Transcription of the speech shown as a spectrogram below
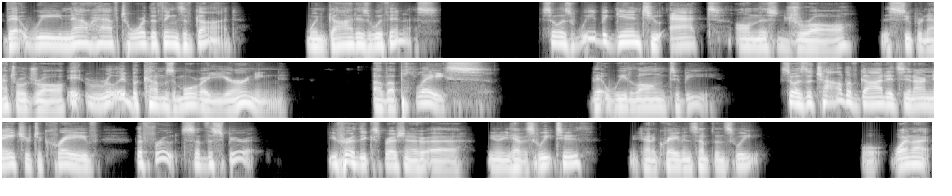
that we now have toward the things of God when God is within us. So as we begin to act on this draw, this supernatural draw, it really becomes more of a yearning of a place that we long to be. So as a child of God, it's in our nature to crave the fruits of the Spirit. You've heard the expression uh, you know, you have a sweet tooth, you're kind of craving something sweet. Well, why not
